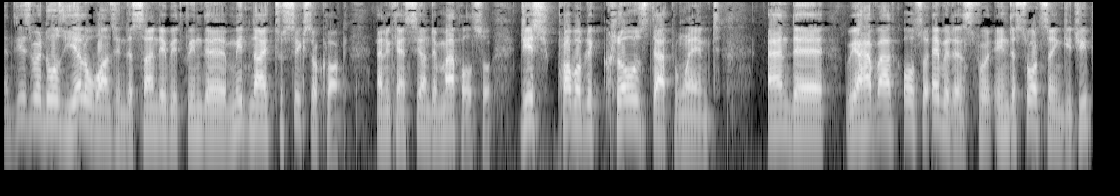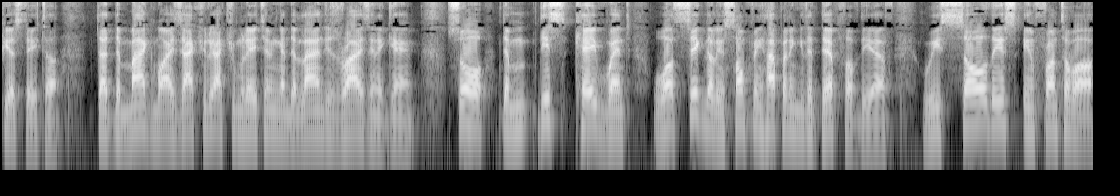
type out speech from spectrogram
And these were those yellow ones in the sunday between the midnight to six o'clock and you can see on the map also. This probably closed that vent, and uh, we have also evidence for in the Svartsengi GPS data that the magma is actually accumulating and the land is rising again. So the, this cave vent was signaling something happening in the depth of the earth. We saw this in front of our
